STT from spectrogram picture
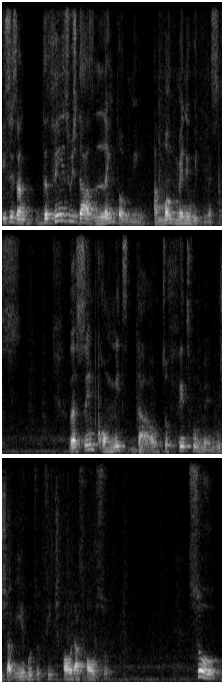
It says, and the things which thou hast learned of me among many witnesses the same commit thou to faithful men which shall be able to teach others also. So,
